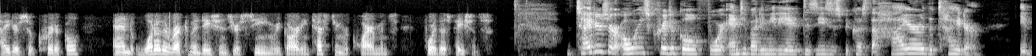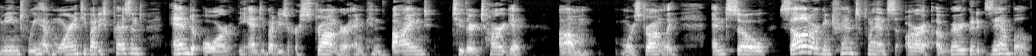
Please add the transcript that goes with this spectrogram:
titer so critical? And what are the recommendations you're seeing regarding testing requirements for those patients? Titers are always critical for antibody mediated diseases because the higher the titer, it means we have more antibodies present and or the antibodies are stronger and can bind to their target um, more strongly. And so solid organ transplants are a very good example.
